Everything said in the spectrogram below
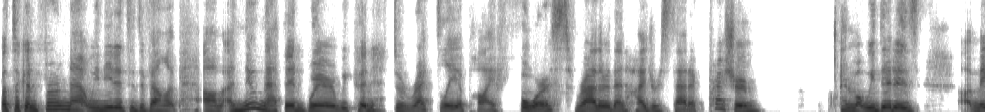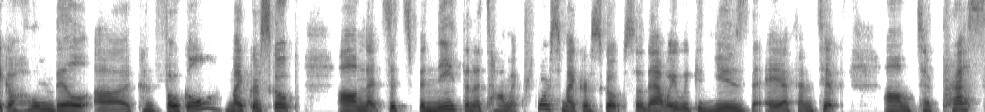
But to confirm that, we needed to develop um, a new method where we could directly apply force rather than hydrostatic pressure. And what we did is uh, make a home built uh, confocal microscope um, that sits beneath an atomic force microscope. So that way we could use the AFM tip um, to press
